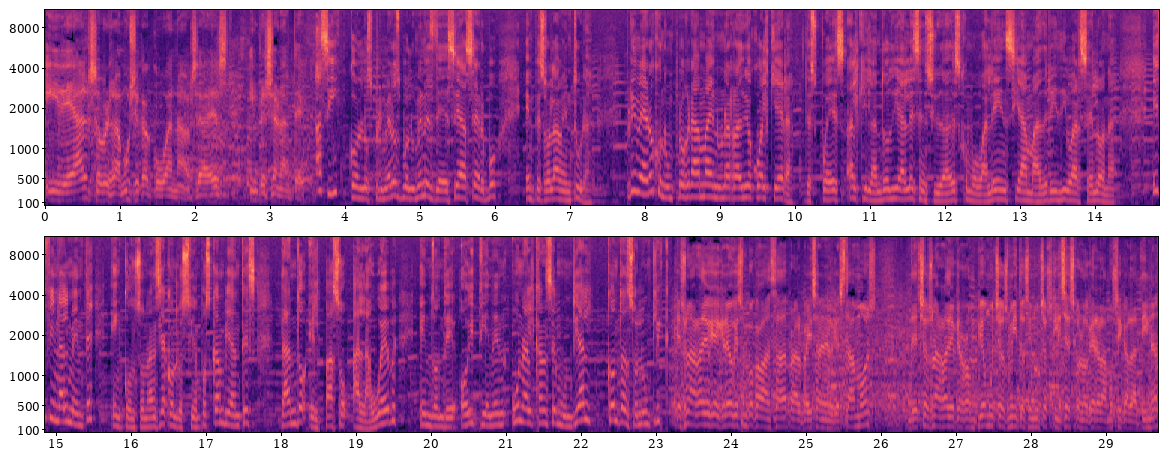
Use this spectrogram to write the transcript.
ideal sobre la música cubana, o sea, es impresionante. Así, con los primeros volúmenes de ese acervo, empezó la aventura. Primero con un programa en una radio cualquiera, después alquilando diales en ciudades como Valencia, Madrid y Barcelona, y finalmente, en consonancia con los tiempos cambiantes, dando el paso a la web, en donde hoy tienen un alcance mundial con tan solo un clic. Es una radio que creo que es un poco avanzada para el país en el que estamos. De hecho, es una radio que rompió muchos mitos y muchos clichés con lo que era la música latina.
